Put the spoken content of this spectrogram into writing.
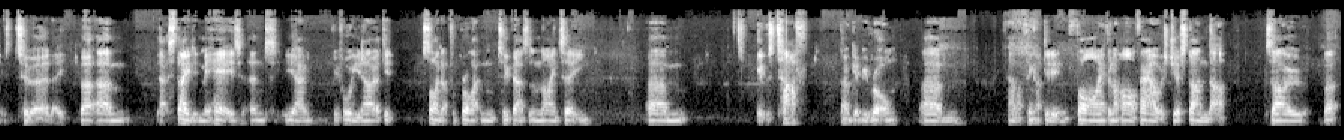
It's too early." But um, that stayed in my head, and you know, before you know, I did sign up for Brighton 2019. Um, it was tough. Don't get me wrong. Um, and I think I did it in five and a half hours, just under. So, but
